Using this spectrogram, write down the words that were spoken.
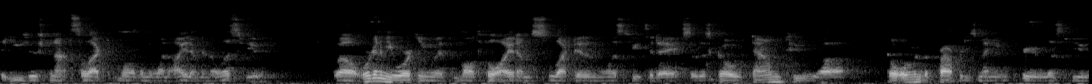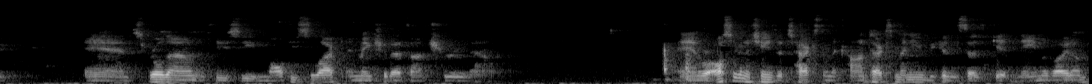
that users cannot select more than one item in the list view. Well, we're going to be working with multiple items selected in the list view today. So just go down to, uh, go over to the properties menu for your list view and scroll down until you see multi-select and make sure that's on true now. And we're also going to change the text in the context menu because it says get name of item.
